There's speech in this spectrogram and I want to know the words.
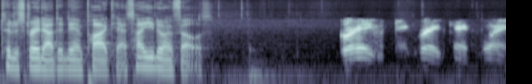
to the Straight Out the Den podcast. How you doing, fellas? Great, great. Can't complain.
